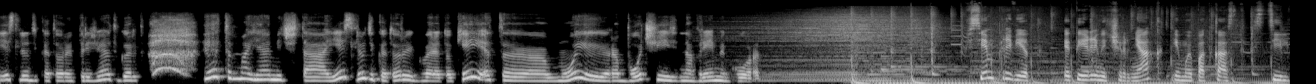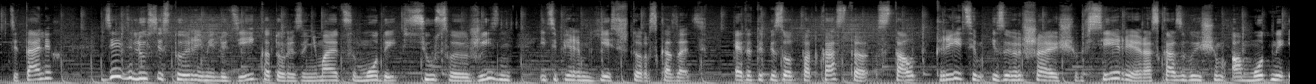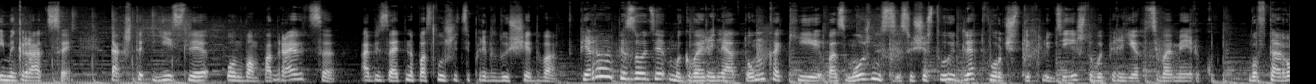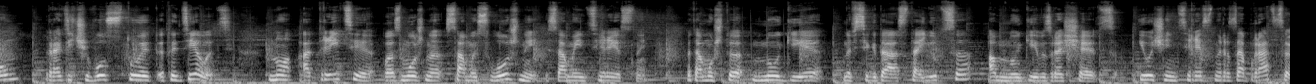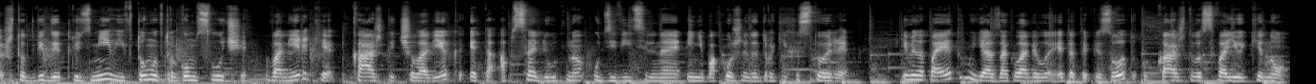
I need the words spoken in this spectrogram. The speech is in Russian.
Есть люди, которые приезжают и говорят, «А, это моя мечта. Есть люди, которые говорят, окей, это мой рабочий на время город. Всем привет! Это Ирина Черняк и мой подкаст «Стиль в деталях», где я делюсь историями людей, которые занимаются модой всю свою жизнь, и теперь им есть что рассказать. Этот эпизод подкаста стал третьим и завершающим в серии, рассказывающим о модной иммиграции. Так что, если он вам понравится, обязательно послушайте предыдущие два. В первом эпизоде мы говорили о том, какие возможности существуют для творческих людей, чтобы переехать в Америку. Во втором, ради чего стоит это делать. Ну а третье, возможно, самый сложный и самый интересный, потому что многие навсегда остаются, а многие возвращаются. И очень интересно разобраться, что двигает людьми и в том, и в другом случае. В Америке каждый человек – это абсолютно удивительная и не похожая на других история. Именно поэтому я заглавила этот эпизод «У каждого свое кино»,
